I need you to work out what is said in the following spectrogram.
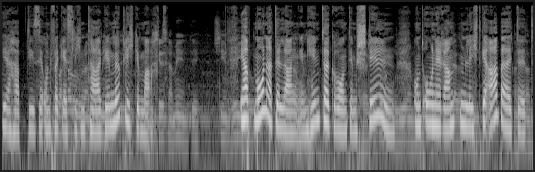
Ihr habt diese unvergesslichen Tage möglich gemacht. Ihr habt monatelang im Hintergrund, im Stillen und ohne Rampenlicht gearbeitet,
